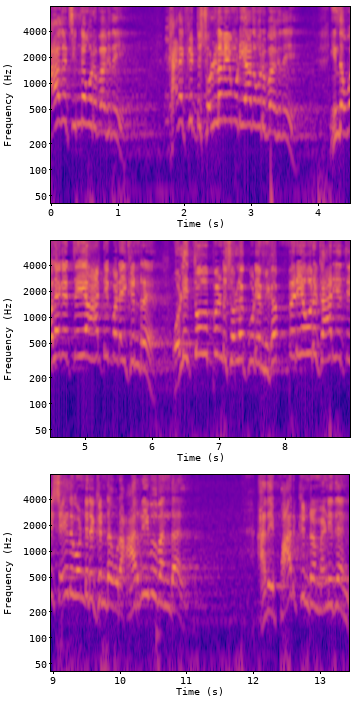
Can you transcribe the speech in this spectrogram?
ஆக சின்ன ஒரு பகுதி கணக்கிட்டு சொல்லவே முடியாத ஒரு பகுதி இந்த உலகத்தையே ஆட்டி படைக்கின்ற ஒளித்தொகுப்பு என்று சொல்லக்கூடிய மிகப்பெரிய ஒரு காரியத்தை செய்து கொண்டிருக்கின்ற ஒரு அறிவு வந்தால் அதை பார்க்கின்ற மனிதன்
